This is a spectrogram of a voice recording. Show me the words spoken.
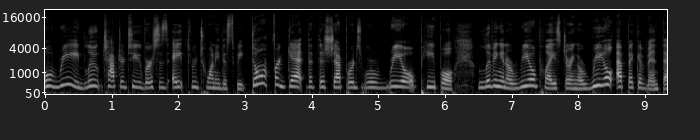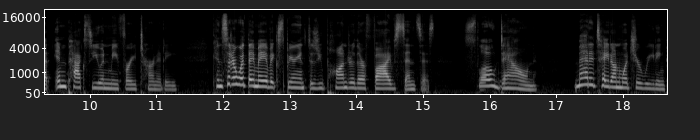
We'll read Luke chapter 2, verses 8 through 20 this week. Don't forget that the shepherds were real people living in a real place during a real epic event that impacts you and me for eternity. Consider what they may have experienced as you ponder their five senses. Slow down. Meditate on what you're reading.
